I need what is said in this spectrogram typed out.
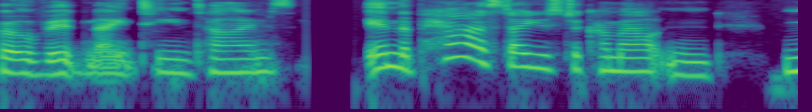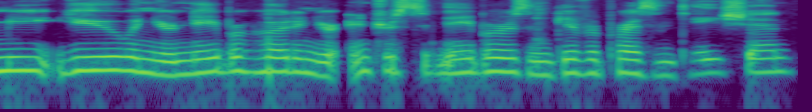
COVID 19 times. In the past, I used to come out and meet you and your neighborhood and your interested neighbors and give a presentation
